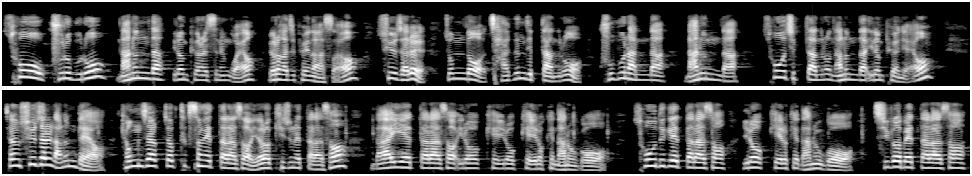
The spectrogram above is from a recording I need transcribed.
소그룹으로 나눈다 이런 표현을 쓰는 거예요. 여러 가지 표현이 나왔어요. 수요자를 좀 더 작은 집단으로 구분한다, 나눈다, 소집단으로 나눈다 이런 표현이에요. 자, 그럼 수요자를 나눈대요. 경제학적 특성에 따라서 여러 기준에 따라서 나이에 따라서 이렇게 이렇게 이렇게 나누고 소득에 따라서 이렇게 이렇게 나누고 직업에 따라서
